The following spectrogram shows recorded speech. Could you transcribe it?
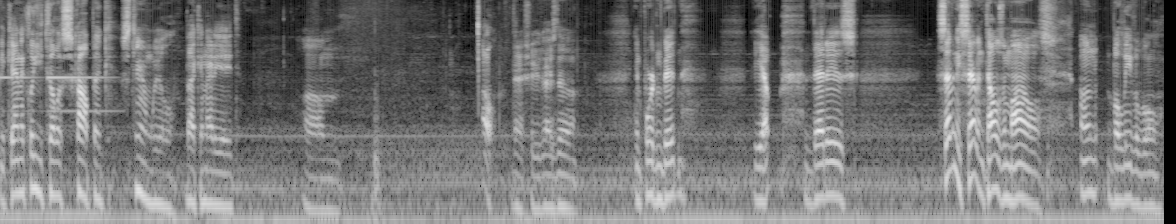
mechanically telescopic steering wheel back in 98 um, oh did I show you guys the important bit yep that is 77,000 miles unbelievable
